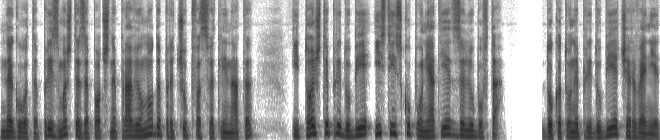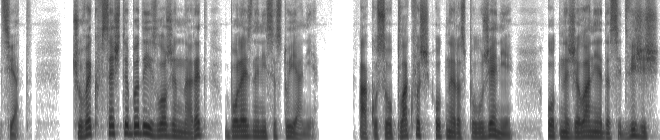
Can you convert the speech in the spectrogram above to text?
Неговата призма ще започне правилно да пречупва светлината и той ще придобие истинско понятие за любовта. Докато не придобие червения цвят, човек все ще бъде изложен на ред болезнени състояния. Ако се оплакваш от неразположение, от нежелание да се движиш,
